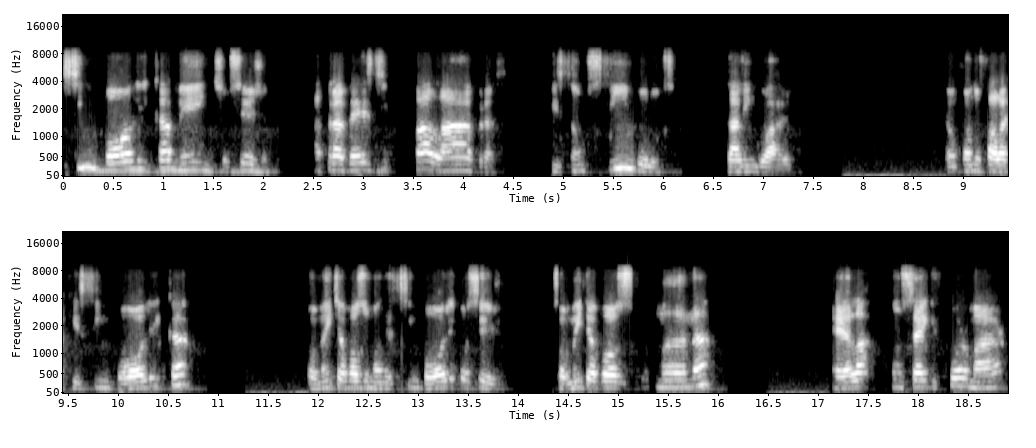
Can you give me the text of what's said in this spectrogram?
simbolicamente, ou seja, através de palavras, que são símbolos da linguagem. Então, quando fala aqui simbólica, somente a voz humana é simbólica, ou seja, somente a voz humana ela consegue formar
